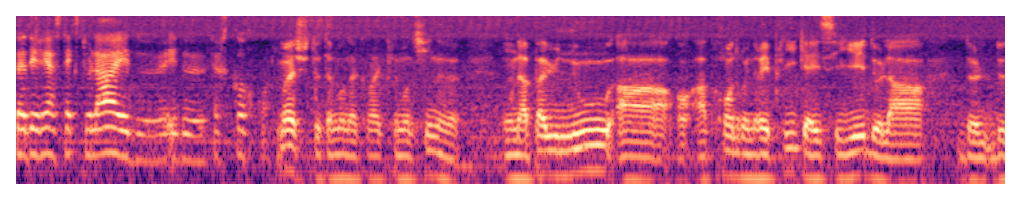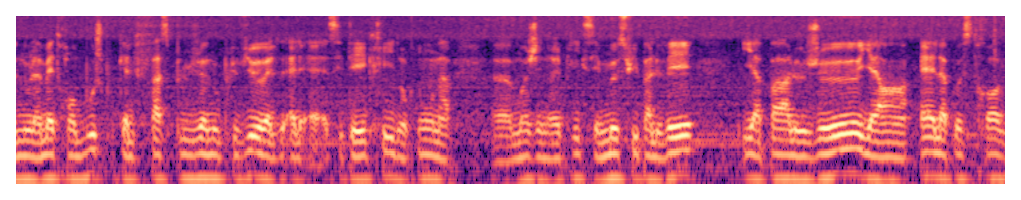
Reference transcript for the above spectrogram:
d'adhérer à ce texte-là et de, et de faire corps. Quoi. Ouais, je suis totalement d'accord avec Clémentine. On n'a pas eu, nous, à, prendre une réplique, à essayer de, la, nous la mettre en bouche pour qu'elle fasse plus jeune ou plus vieux. Elle, C'était écrit, donc euh, moi j'ai une réplique, c'est Me suis pas levé. Il n'y a pas le jeu, il y a un L apostrophe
